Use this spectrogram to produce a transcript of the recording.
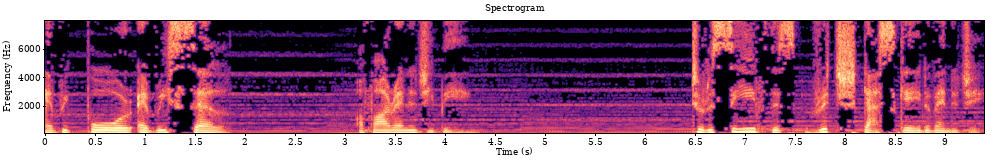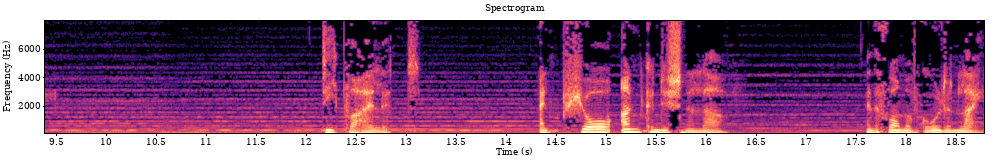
every pore, every cell of our energy being to receive this rich cascade of energy. Deep violet and pure unconditional love in the form of golden light.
